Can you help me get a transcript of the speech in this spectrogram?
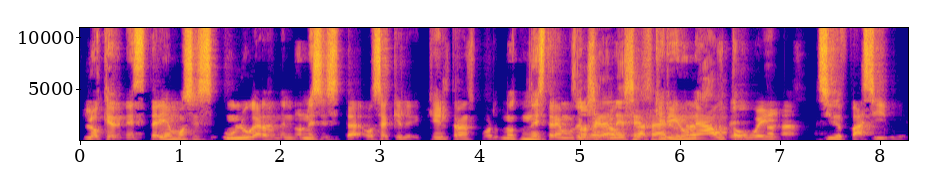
Lo que necesitaríamos es un lugar donde no necesita, o sea, que, que el transporte, no necesitaríamos No será necesario adquirir un auto, güey. Así de fácil, güey.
